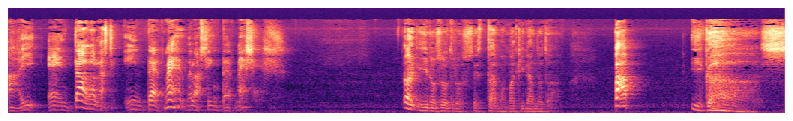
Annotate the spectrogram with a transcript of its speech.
Ahí, en todos los internet de los interneses. Aquí nosotros estamos maquinando todo. ¡Pap! Y gas.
